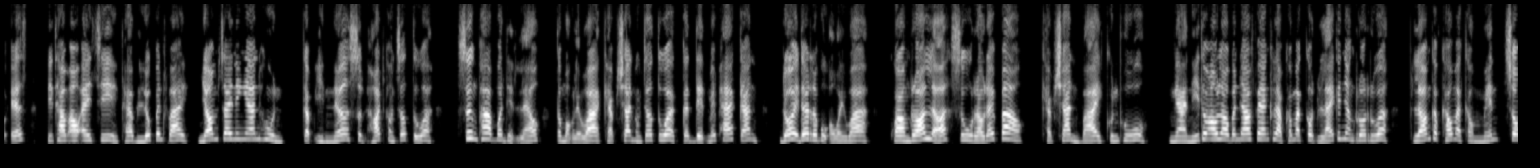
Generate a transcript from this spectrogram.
LS ที่ทำเอาไอจีแทบลุกเป็นไฟ ยอมใจในงานหุ่น กับอินเนอร์สุดฮอตของเจ้าตัว ซึ่งภาพว่าเด็ดแล้ว ต้องบอกเลยว่าแคปชั่นของเจ้าตัวก็เด็ดไม่แพ้กัน โดยได้ระบุเอาไว้ว่า ความร้อนเหรอ สู้เราได้เปล่า แคปชั่นบายคุณภูงานนี้ต้องเอาเหล่าบรรดาแฟนคลับเข้ามากดไลค์กันอย่างรัวๆ พร้อมกับเข้ามาคอมเมนต์ชม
